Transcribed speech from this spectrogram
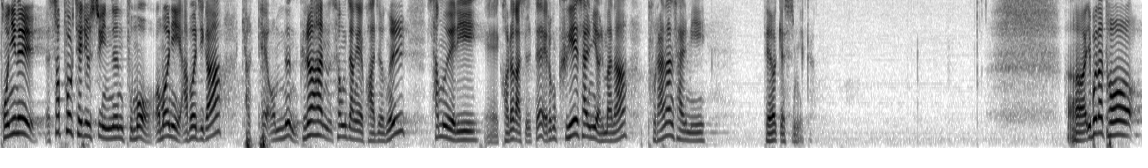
본인을 서포트해 줄 수 있는 부모, 어머니, 아버지가 곁에 없는 그러한 성장의 과정을 사무엘이 걸어갔을 때 여러분 그의 삶이 얼마나 불안한 삶이 되었겠습니까? 어, 이보다 더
